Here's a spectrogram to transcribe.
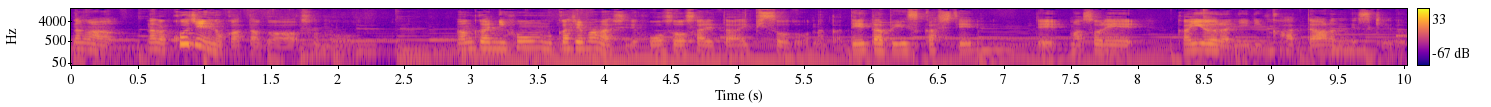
なんかなんか個人の方がその漫画日本昔話で放送されたエピソードをなんかデータベース化してで、まあ、それ概要欄にリンク貼ってあるんですけれども、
